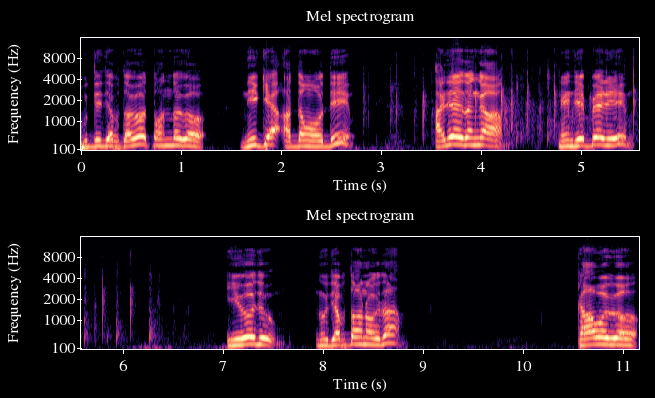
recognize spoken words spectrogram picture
బుద్ధి చెప్తావో తొందరగా నీకే అర్థమవుద్ది. అదేవిధంగా నేను చెప్పేది ఈరోజు నువ్వు చెప్తావు కదా కావలో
